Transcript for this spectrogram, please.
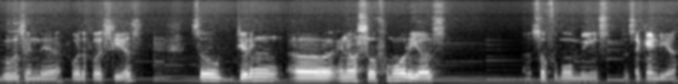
goes in there for the first years. So during uh, in our sophomore years, uh, sophomore means the second year.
